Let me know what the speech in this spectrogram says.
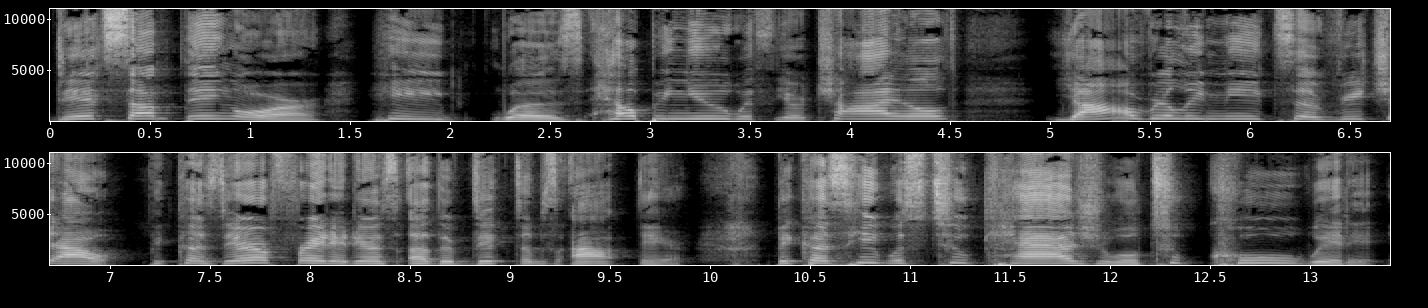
did something or he was helping you with your child, y'all really need to reach out because they're afraid that there's other victims out there because he was too casual, too cool with it,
